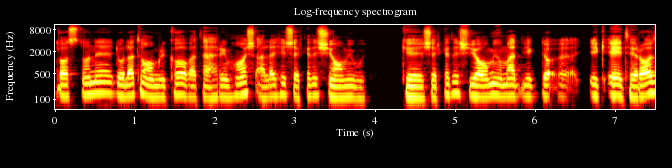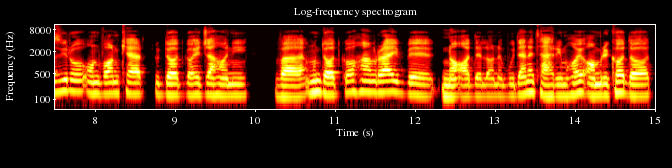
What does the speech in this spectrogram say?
داستان دولت آمریکا و تحریمهاش علیه شرکت شیائومی بود که شرکت شیائومی اومد یک, یک اعتراضی رو عنوان کرد تو دادگاه جهانی و اون دادگاه هم رأی به ناعادلانه بودن تحریم های آمریکا داد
